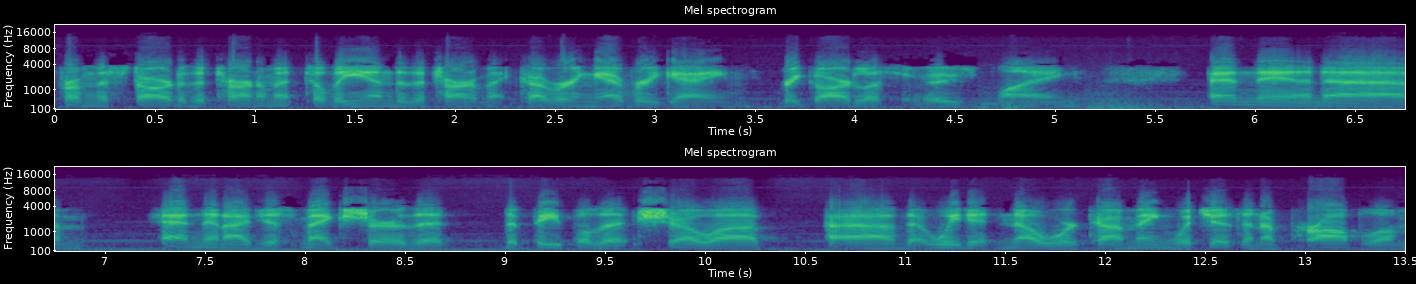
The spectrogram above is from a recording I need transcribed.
from the start of the tournament till the end of the tournament, covering every game, regardless of who's playing. And then, um, and then I just make sure that the people that show up uh, that we didn't know were coming, which isn't a problem,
